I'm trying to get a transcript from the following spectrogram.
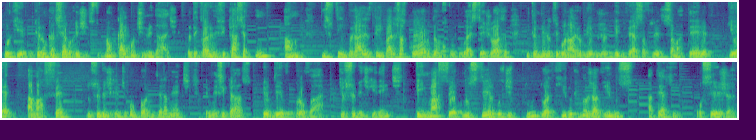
Por quê? Porque eu não cancelo o registro, não cai continuidade. Eu declaro ineficácia um a um. Isso tem, várias, tem vários acórdãos do, do STJ e também no tribunal eu mesmo já joguei diversas vezes essa matéria, que é a má-fé do subadquirente. Eu concordo inteiramente. Nesse caso, eu devo provar que o subadquirente tem má-fé nos termos de tudo aquilo que nós já vimos até aqui. Ou seja,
